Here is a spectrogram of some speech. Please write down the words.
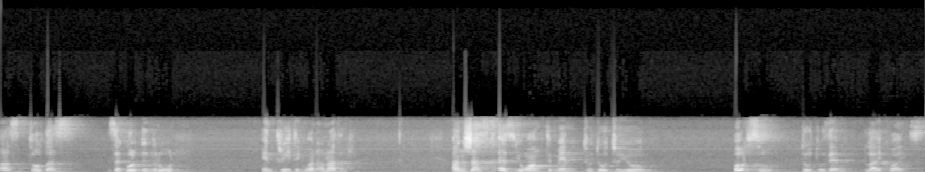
us, told us the golden rule in treating one another. And just as you want men to do to you, also do to them likewise.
